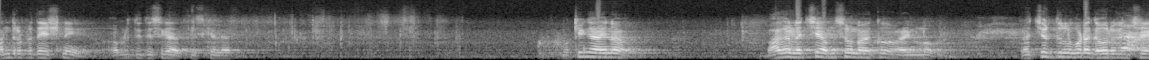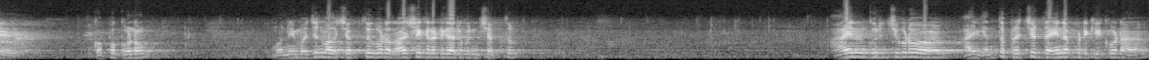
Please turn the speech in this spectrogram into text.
ఆంధ్రప్రదేశ్ని అభివృద్ధి దిశగా తీసుకెళ్ళారు. ముఖ్యంగా ఆయన బాగా నచ్చే అంశం నాకు ఆయనలో ప్రత్యర్థులను కూడా గౌరవించే గొప్ప గుణం. మొన్న ఈ మధ్యన మాకు చెప్తూ కూడా రాజశేఖర రెడ్డి గారి గురించి చెప్తూ ఆయన గురించి కూడా ఆయన ఎంత ప్రత్యర్థి అయినప్పటికీ కూడా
